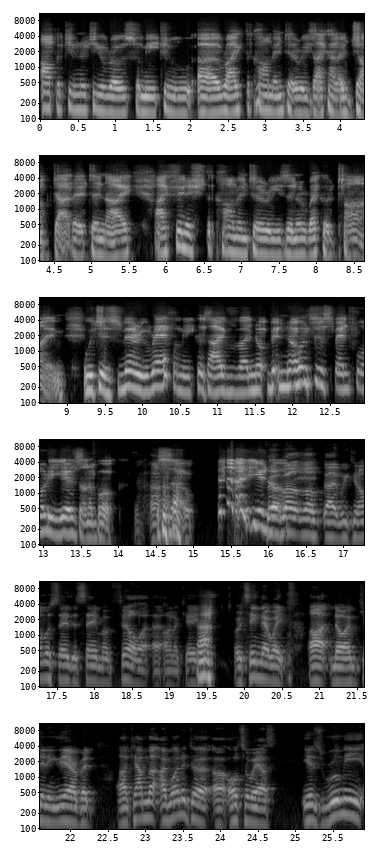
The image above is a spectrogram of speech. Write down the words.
opportunity arose for me to uh, write the commentaries, I kind of jumped at it, and I I finished the commentaries in a record time, which is very rare for me because I've uh, no, been known to spend forty years on a book. So. you know. Well, well, well uh, we can almost say the same of Phil uh, on occasion, ah. or it seemed that way. no, I'm kidding there. But Kamla, I wanted to also ask: Is Rumi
